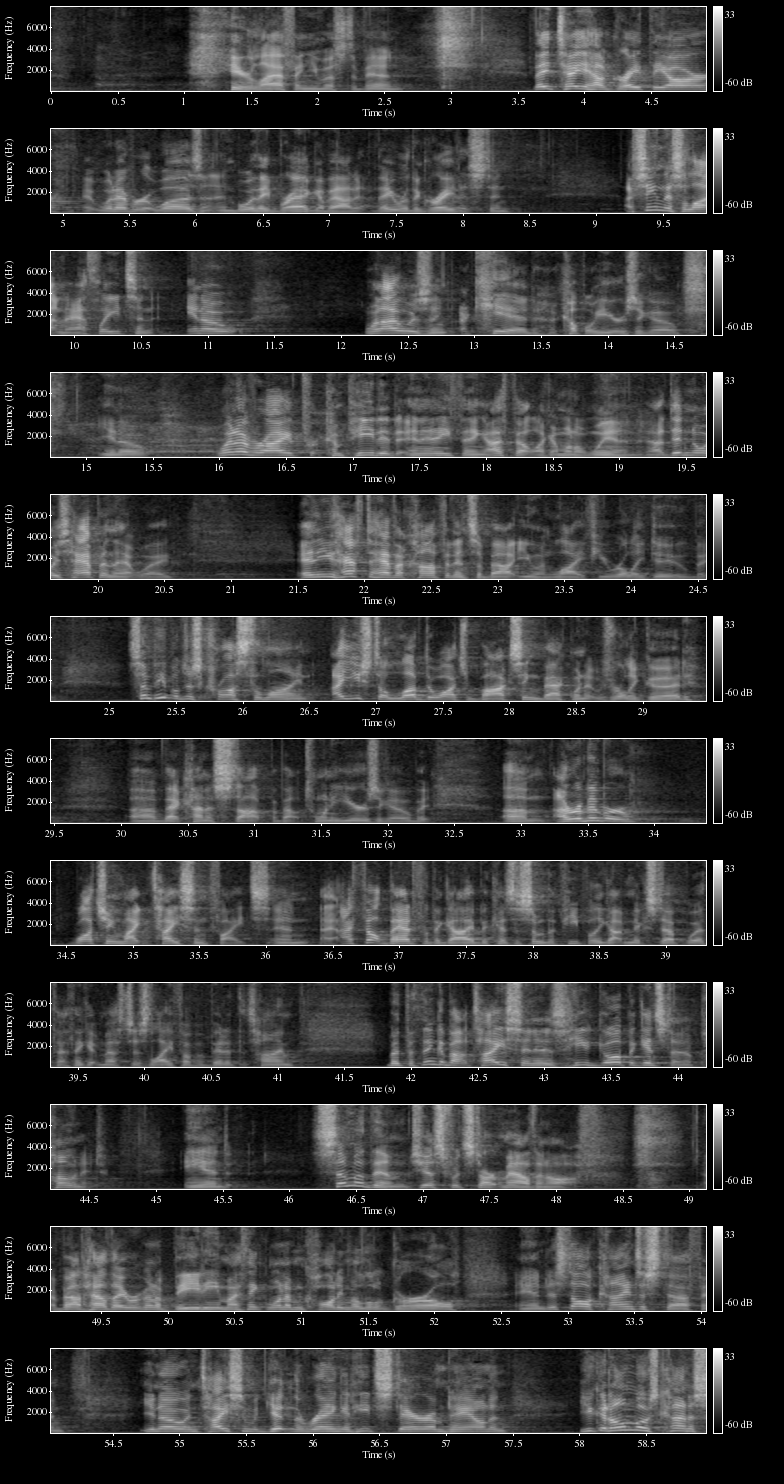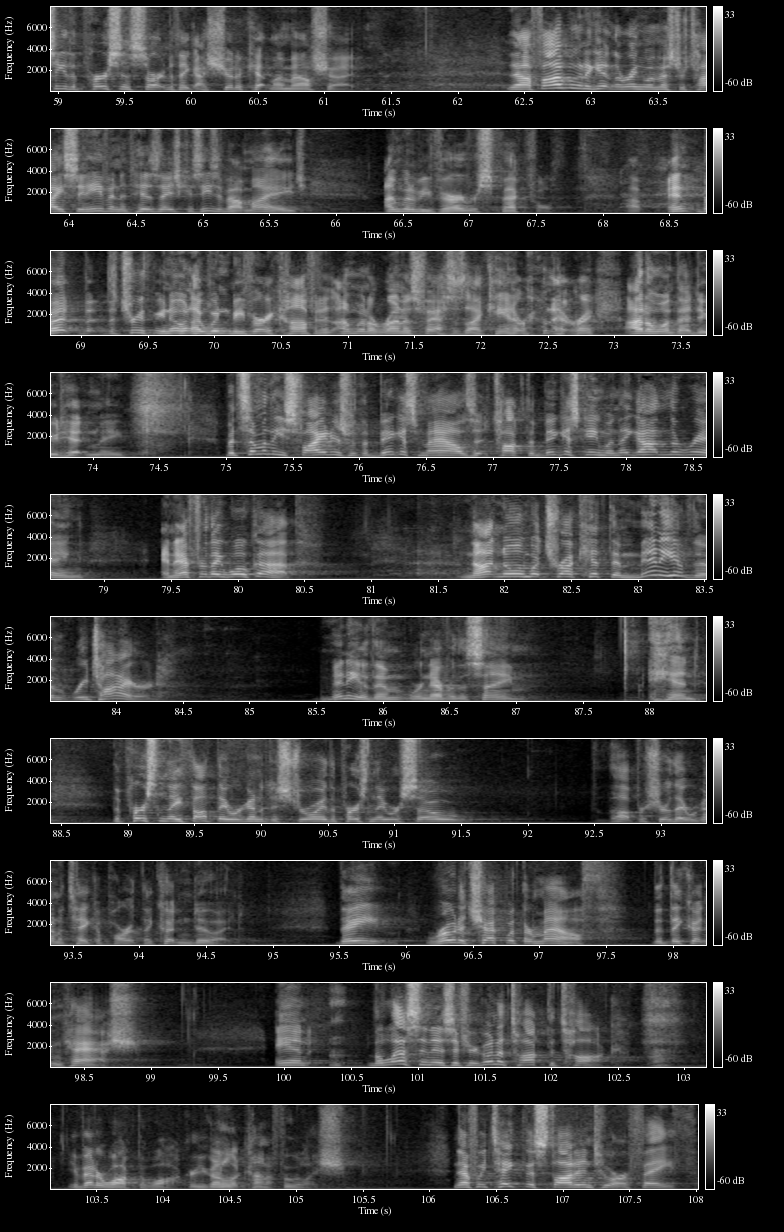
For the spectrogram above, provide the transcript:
You're laughing, you must have been. They'd tell you how great they are at whatever it was, and, boy, they'd brag about it. They were the greatest. And I've seen this a lot in athletes, and you know, when I was a kid a couple years ago, you know, whenever I pr- competed in anything, I felt like I'm going to win. And it didn't always happen that way. And you have to have a confidence about you in life, you really do. But some people just cross the line. I used to love to watch boxing back when it was really good. Uh, that kind of stopped about 20 years ago. But um, I remember watching Mike Tyson fights, and I felt bad for the guy because of some of the people he got mixed up with. I think it messed his life up a bit at the time. But the thing about Tyson is he'd go up against an opponent, and some of them just would start mouthing off about how they were going to beat him. I think one of them called him a little girl, and just all kinds of stuff. And you know, and Tyson would get in the ring and he'd stare him down, and you could almost kind of see the person starting to think, I should have kept my mouth shut. now, if I'm going to get in the ring with Mr. Tyson, even at his age, because he's about my age, I'm going to be very respectful. Uh, and, but, but the truth be known, I wouldn't be very confident. I'm going to run as fast as I can around that ring. I don't want that dude hitting me. But some of these fighters with the biggest mouths that talk the biggest game when they got in the ring, and after they woke up, not knowing what truck hit them, many of them retired. Many of them were never the same. And the person they thought they were going to destroy, the person they were so thought for sure they were going to take apart, they couldn't do it. They wrote a check with their mouth that they couldn't cash. And the lesson is if you're going to talk the talk, you better walk the walk or you're going to look kind of foolish. Now, if we take this thought into our faith,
